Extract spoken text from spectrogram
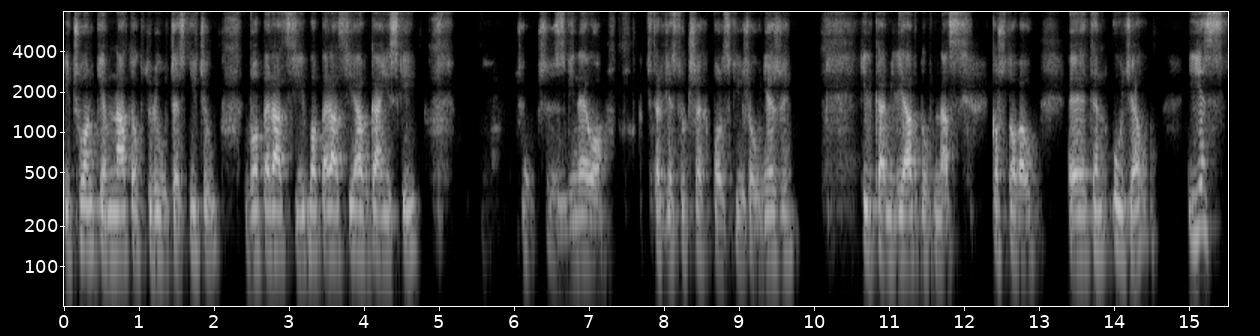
i członkiem NATO, który uczestniczył w operacji, w operacji afgańskiej. Zginęło 43 polskich żołnierzy. Kilka miliardów nas kosztował e, ten udział. Jest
